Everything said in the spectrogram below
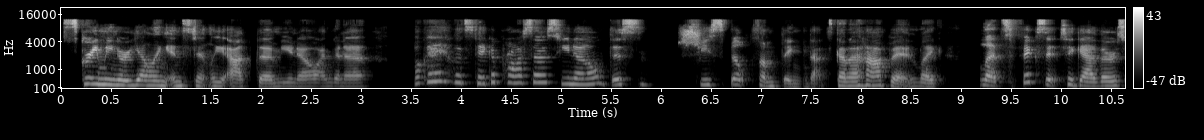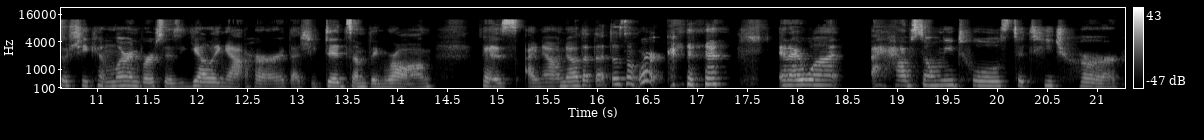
screaming or yelling instantly at them, you know. I'm going to okay, let's take a process, you know. This she spilt something that's going to happen. Like let's fix it together so she can learn versus yelling at her that she did something wrong because I now know that that doesn't work. and I want I have so many tools to teach her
